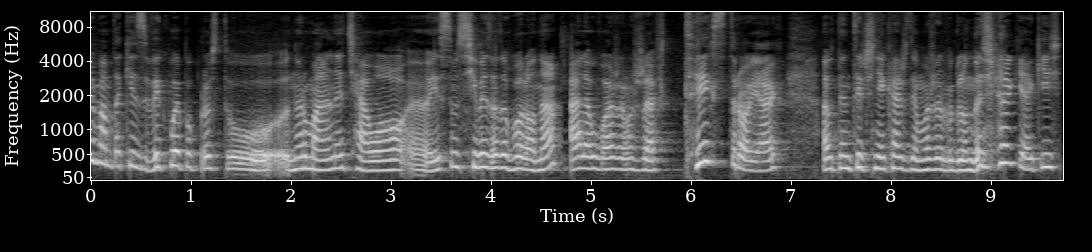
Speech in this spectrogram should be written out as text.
że mam takie zwykłe, po prostu normalne ciało. E, Jestem z siebie zadowolona, ale uważam, że w tych strojach autentycznie każdy może wyglądać jak jakiś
